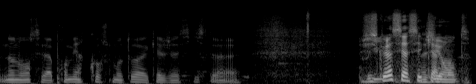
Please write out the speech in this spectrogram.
non, non, c'est la première course moto à laquelle j'assiste. euh. Jusque-là, c'est assez J'ai calme. honte.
